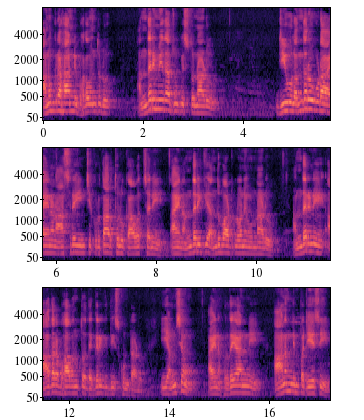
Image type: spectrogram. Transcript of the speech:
అనుగ్రహాన్ని భగవంతుడు అందరి మీద చూపిస్తున్నాడు. జీవులందరూ కూడా ఆయనను ఆశ్రయించి కృతార్థులు కావచ్చని ఆయన అందరికీ అందుబాటులోనే ఉన్నాడు. అందరినీ ఆదరభావంతో దగ్గరికి తీసుకుంటాడు. ఈ అంశం ఆయన హృదయాన్ని ఆనందింపజేసి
